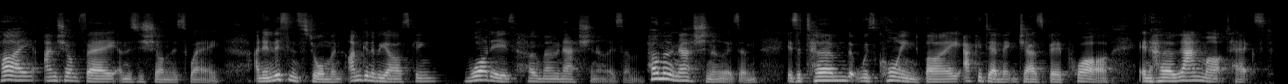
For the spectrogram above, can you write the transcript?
Hi, I'm Shon Faye and this is Shon This Way. And in this instalment, I'm going to be asking, what is homo nationalism? Homo nationalism is a term that was coined by academic Jasbir Puar in her landmark text,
